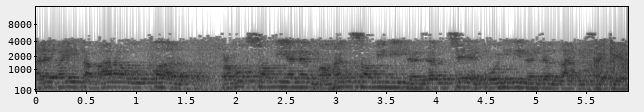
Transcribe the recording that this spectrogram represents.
અરે ભાઈ, તમારા ઉપર પ્રમુખ સ્વામી અને મહંત સ્વામીની નજર છે, કોઈની નજર લાગી શકે છે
